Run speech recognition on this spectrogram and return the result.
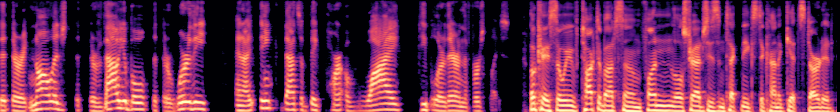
that they're acknowledged, that they're valuable, that they're worthy. And I think that's a big part of why people are there in the first place. Okay, so we've talked about some fun little strategies and techniques to kind of get started.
